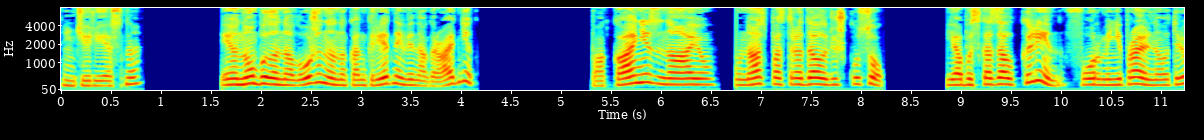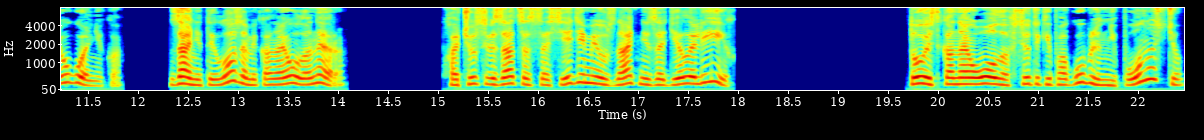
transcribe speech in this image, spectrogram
интересно. И оно было наложено на конкретный виноградник? Пока не знаю. У нас пострадал лишь кусок. Я бы сказал, клин в форме неправильного треугольника, занятый лозами Канайола Нера. Хочу связаться с соседями и узнать, не задело ли их. То есть Канайола все-таки погублен не полностью?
